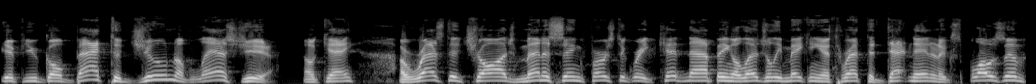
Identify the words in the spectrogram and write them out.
if you go back to June of last year, okay, arrested, charged, menacing, first degree kidnapping, allegedly making a threat to detonate an explosive,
